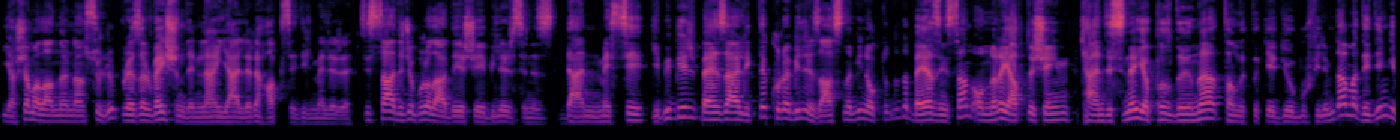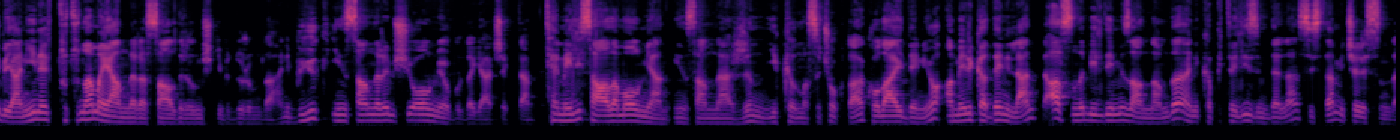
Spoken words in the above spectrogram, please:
yaşam alanlarından sürülüp reservation denilen yerlere hapsedilmeleri. Siz sadece buralarda yaşayabilirsiniz denmesi gibi bir benzerlikte kurabiliriz. Aslında bir noktada da beyaz insan onlara yaptığı şeyin kendisine yapıldığına tanıklık ediyor bu filmde ama dediğim gibi yani yine tutunamayanlara saldırılmış gibi durumda. Hani büyük insanlara bir şey olmuyor burada gerçekten. Temeli sağlam olmayan insanların yıkılması çok daha kolay deniyor. Amerika denilen aslında bildiğimiz anlamda hani kapitalizm denilen sistem içerisinde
